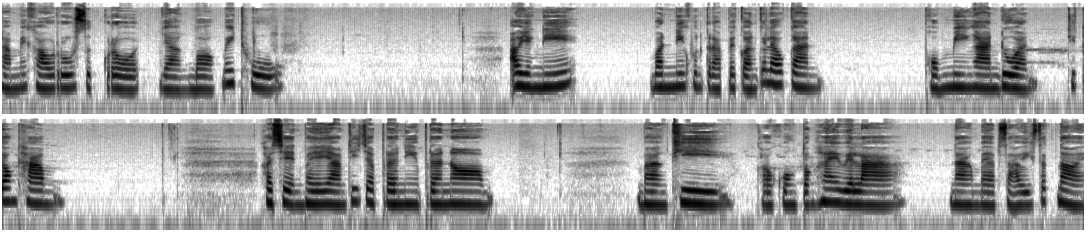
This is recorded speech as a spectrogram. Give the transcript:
ทำให้เขารู้สึกโกรธอย่างบอกไม่ถูก เอาอย่างนี้ วันนี้คุณกลับไปก่อนก็แล้วกัน ผมมีงานด่วนที่ต้องทำขเชนพยายามที่จะประนีประนอม บางทีเขาคงต้องให้เวลานางแบบสาวอีกสักหน่อย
